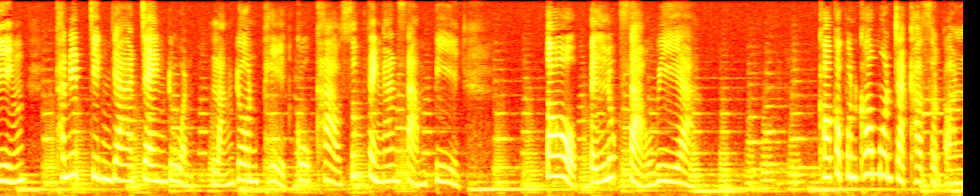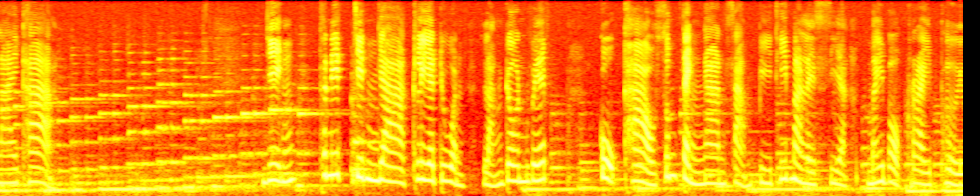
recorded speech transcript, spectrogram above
หญิง ธนิตจินยาแจงด่วน หลังโดนเพจกุข่าวซุ่มแต่งงาน 3 ปี โต้เป็นลูกสาวเวีย ขอขอบคุณข้อมูลจากข่าวสดออนไลน์ค่ะ หญิง ธนิตจินยาเคลียร์ด่วน หลังโดนเว็บ กุข่าวซุ่มแต่งงาน 3 ปีที่มาเลเซีย ไม่บอกใครเผย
